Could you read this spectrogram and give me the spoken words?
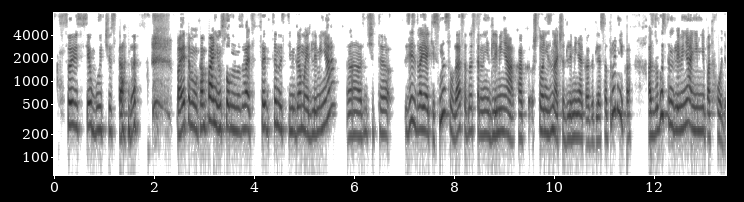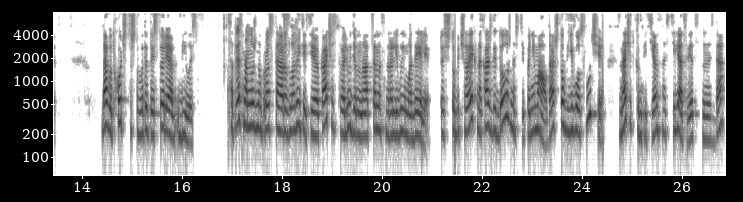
совесть всех будет чиста. Да? Поэтому компания условно называется «Ценности Мегамей для меня». А, значит, э, здесь двоякий смысл, да, с одной стороны, для меня, как, что они значат для меня, как для сотрудника, а с другой стороны, для меня они мне подходят. Да, вот хочется, чтобы вот эта история билась. Соответственно, нам нужно просто разложить эти качества людям на ценностно-ролевые модели. То есть, чтобы человек на каждой должности понимал, да, что в его случае значит компетентность или ответственность. Да.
